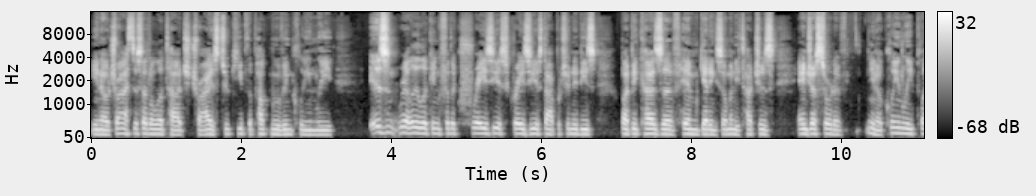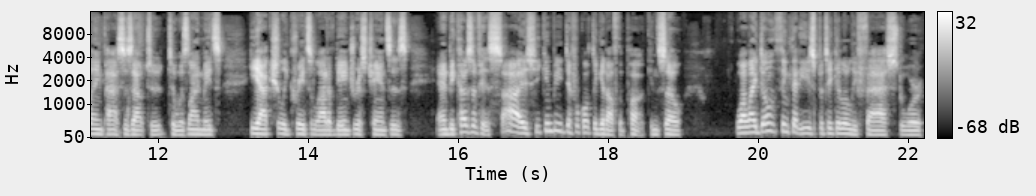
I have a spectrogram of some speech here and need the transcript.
you know tries to settle a touch, tries to keep the puck moving cleanly, isn't really looking for the craziest, craziest opportunities, but because of him getting so many touches and just sort of, you know, cleanly playing passes out to, to his line mates, he actually creates a lot of dangerous chances. And because of his size, he can be difficult to get off the puck. And so, while I don't think that he's particularly fast or,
